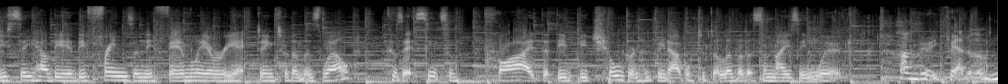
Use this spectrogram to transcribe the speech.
You see how their, their friends and their family are reacting to them as well, because that sense of pride that their, their children have been able to deliver this amazing work. I'm very proud of them.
